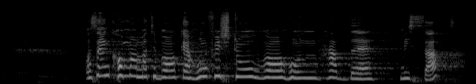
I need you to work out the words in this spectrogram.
och sen kom mamma tillbaka, hon förstod vad hon hade missat.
